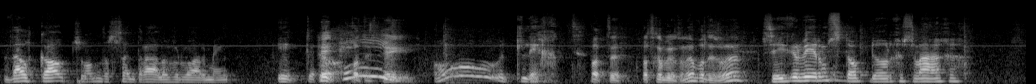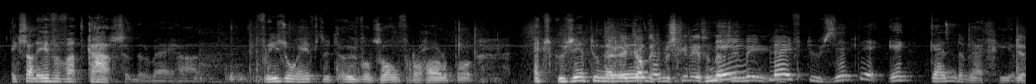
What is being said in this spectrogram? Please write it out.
wel koud, zonder centrale verwarming. Ik... eh, Hey, wat is... Hey, Oh, het licht. wat, eh, wat gebeurt er nou? Wat is er, hè? Zeker weer een stop doorgeslagen. Ik zal even wat kaarsen erbij halen. Friso heeft het euvel zo verholpen. Excuseert u mij Eh, kan even? ik misschien even met u mee? blijft u zitten. Ik ken de weg hier. Ja.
